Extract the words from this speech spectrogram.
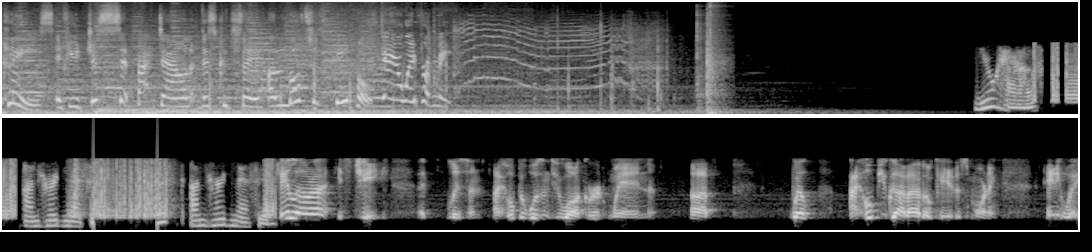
please, if you just sit back down, this could save a lot of people. Stay away from me! You have unheard message. First unheard message. Hey, Laura, it's Jake. Uh, listen, I hope it wasn't too awkward when, uh, well, I hope you got out okay this morning. Anyway,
